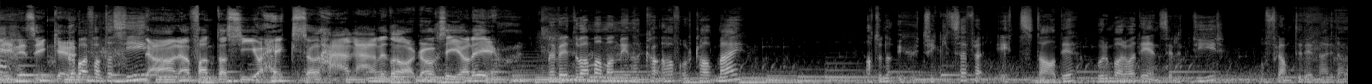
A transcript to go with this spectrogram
finnes ikke. Det er bare fantasi. Ja, det er fantasi og hekser. Her er det drager, sier de. Men vet du hva mammaen min har har fortalt meg? At hun har utviklet seg fra ett stadie hvor hun bare var et encellet dyr, og fram til det hun er i dag.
